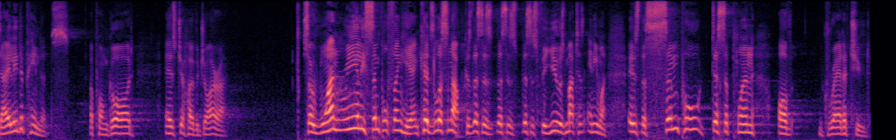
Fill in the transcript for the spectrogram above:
daily dependence upon God as Jehovah Jireh. So, one really simple thing here, and kids, listen up because this is, this, is, this is for you as much as anyone, is the simple discipline of gratitude.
